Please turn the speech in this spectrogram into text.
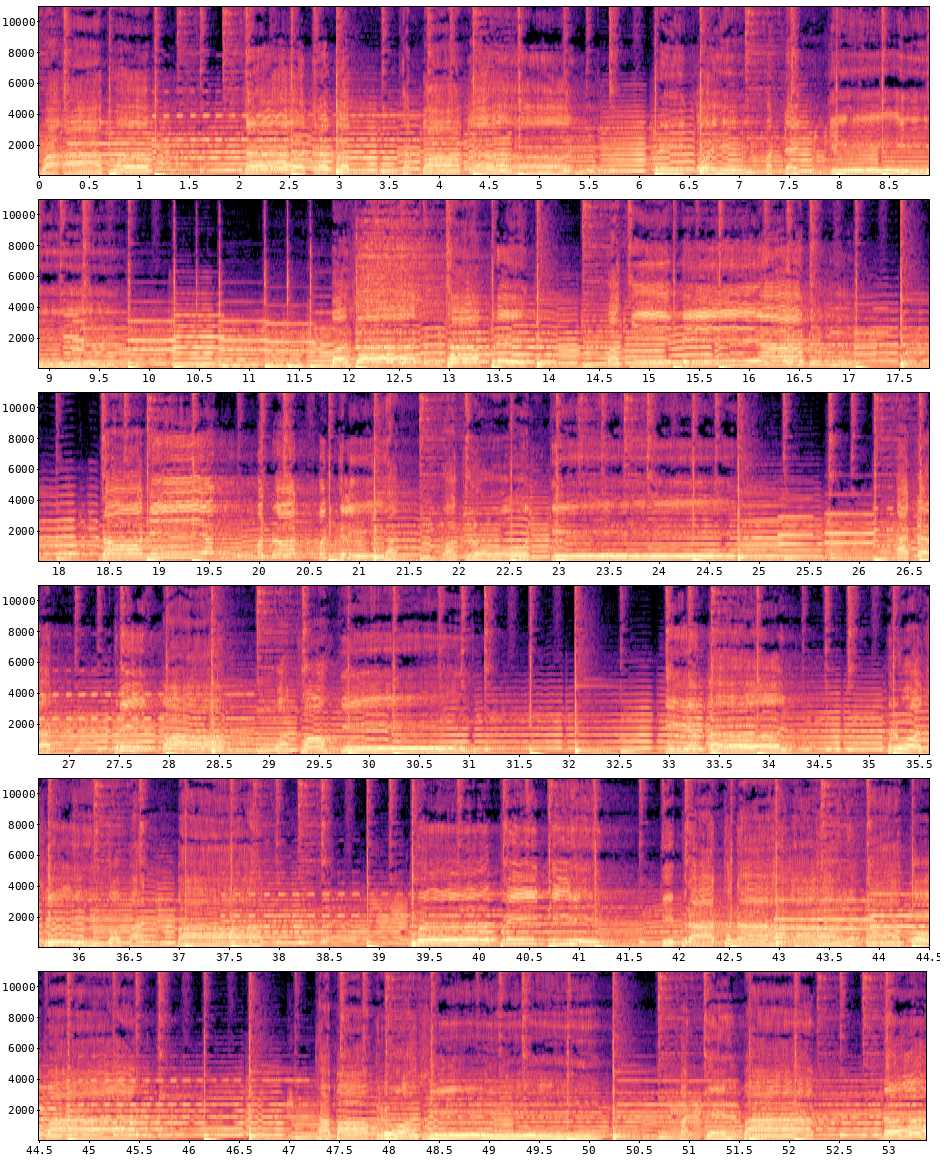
ว่าเพิ่มเนื้อตระเบิบขันบางเอ้ยเปรีงโอ้ยมันเด็กกีบาสันถ้าปรีงว่ากีมียนนอนเนียงมันอัดมันเกลียนว่าโคล ถ้ามองรัวชี มันเจ็บบาดเนอ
